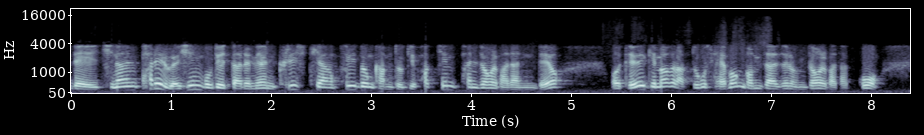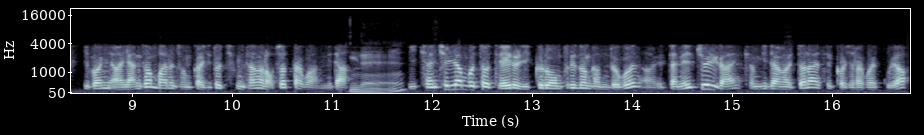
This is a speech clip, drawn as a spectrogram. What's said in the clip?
네, 지난 8일 외신 보도에 따르면 크리스티앙 프뤼돔 감독이 확진 판정을 받았는데요. 어, 대회 개막을 앞두고 세 번 검사에서는 음성을 받았고 이번 아, 양성 반응 전까지도 증상은 없었다고 합니다. 네. 2007년부터 대회를 이끌어온 프뤼돔 감독은 어, 일단 일주일간 경기장을 떠나 있을 것이라고 했고요.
